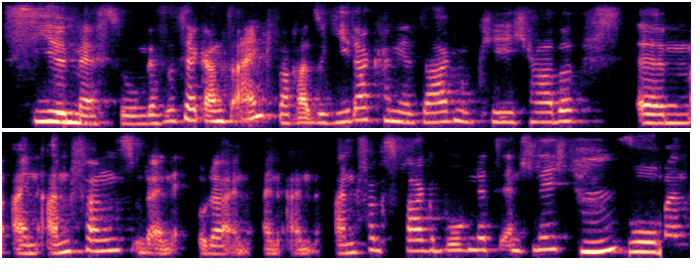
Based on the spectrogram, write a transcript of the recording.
Zielmessung. Das ist ja ganz einfach. Also jeder kann ja sagen, okay, ich habe ähm, einen Anfangs- und ein, oder ein, ein, ein Anfangsfragebogen letztendlich, mhm. wo man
